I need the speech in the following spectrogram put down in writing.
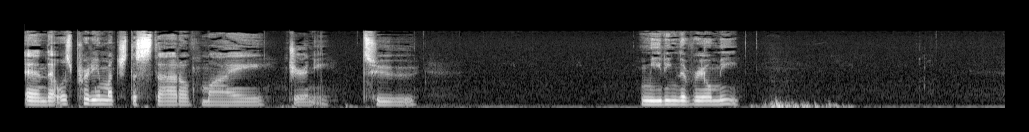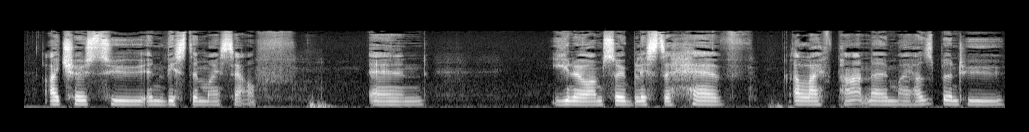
And that was pretty much the start of my journey to meeting the real me. I chose to invest in myself. And, you know, I'm so blessed to have a life partner and my husband who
